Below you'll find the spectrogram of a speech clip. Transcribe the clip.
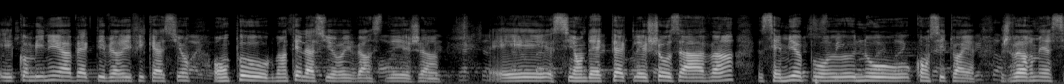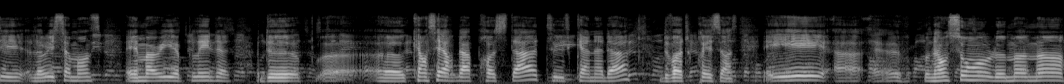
et combiné avec des vérifications, on peut augmenter la surveillance des gens. Et si on détecte les choses avant, c'est mieux pour nos concitoyens. Je veux remercier Larry Simmons et Maria Plin de euh, euh, Cancer de la prostate Canada de votre présence. Et euh, lançons le moment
